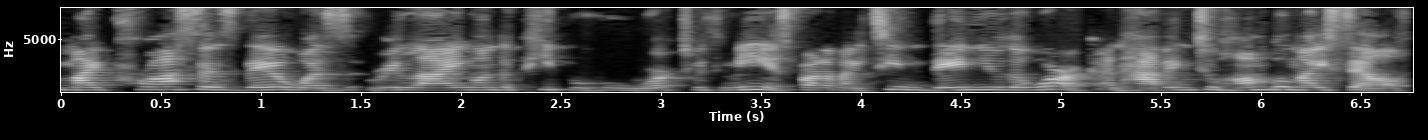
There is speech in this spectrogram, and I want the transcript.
my process there was relying on the people who worked with me as part of my team. They knew the work and having to humble myself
